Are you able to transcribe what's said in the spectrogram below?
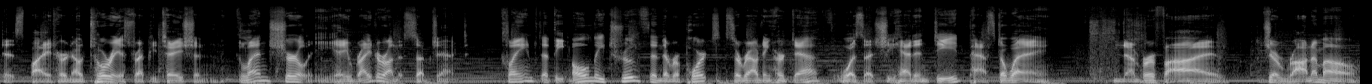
Despite her notorious reputation, Glenn Shirley, a writer on the subject, claimed that the only truth in the reports surrounding her death was that she had indeed passed away. Number 5. Geronimo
